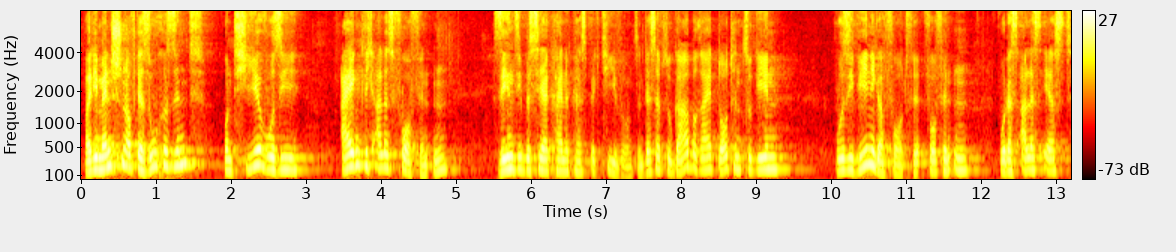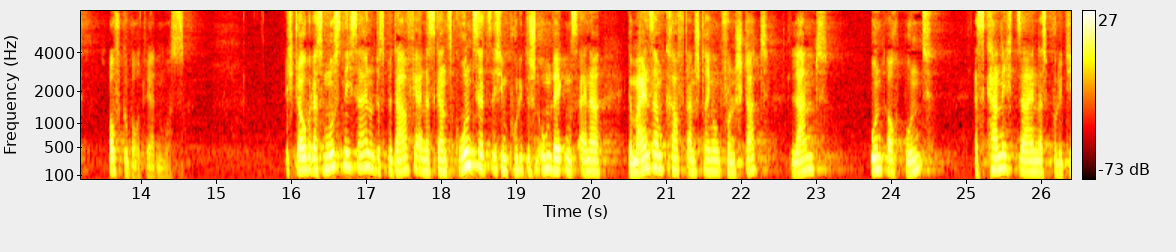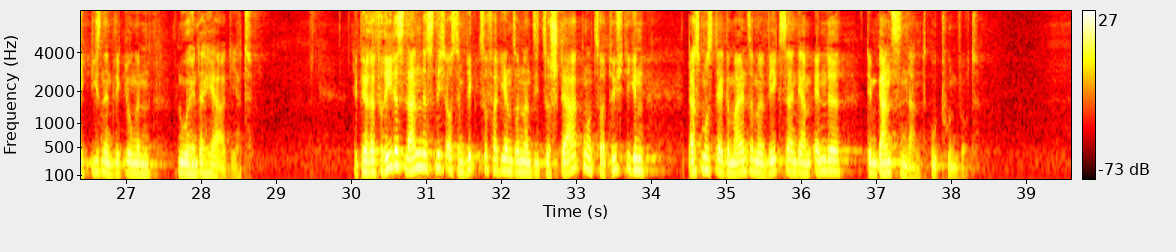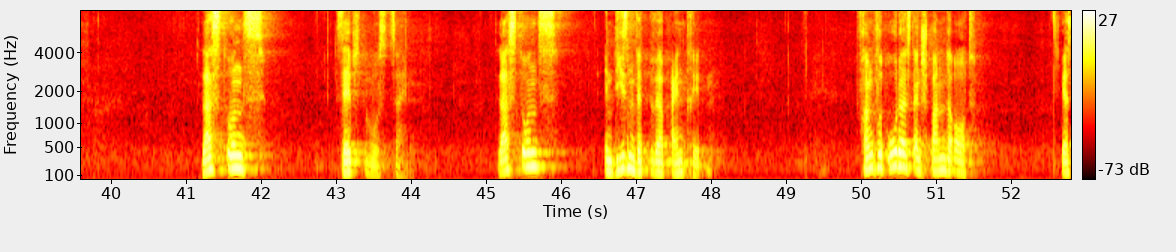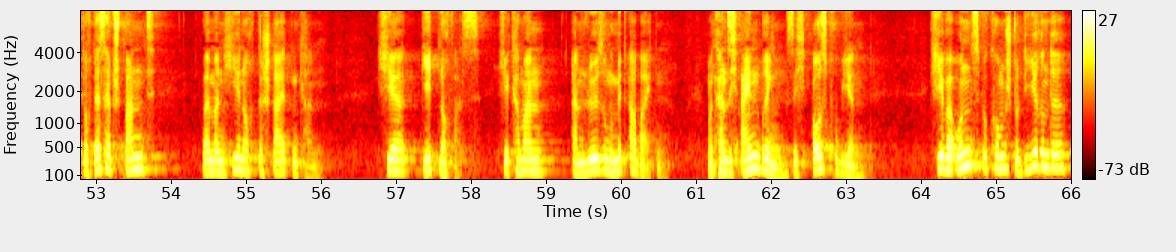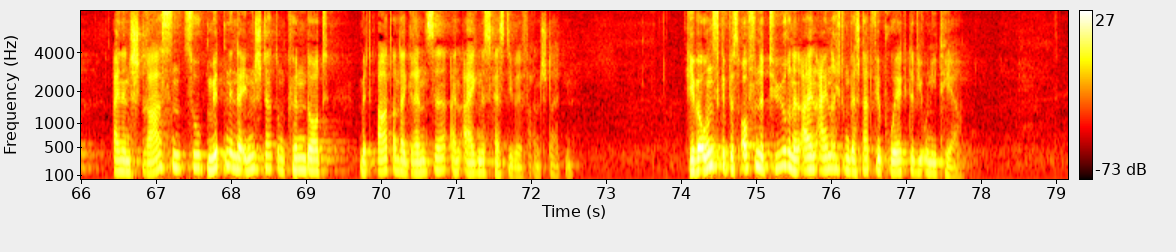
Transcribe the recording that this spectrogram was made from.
Weil die Menschen auf der Suche sind und hier, wo sie eigentlich alles vorfinden, sehen sie bisher keine Perspektive und sind deshalb sogar bereit, dorthin zu gehen, wo sie weniger vorfinden, wo das alles erst aufgebaut werden muss. Ich glaube, das muss nicht sein und es bedarf ja eines ganz grundsätzlichen politischen Umdenkens, einer gemeinsamen Kraftanstrengung von Stadt, Land und auch Bund. Es kann nicht sein, dass Politik diesen Entwicklungen nur hinterher agiert. Die Peripherie des Landes nicht aus dem Blick zu verlieren, sondern sie zu stärken und zu ertüchtigen, das muss der gemeinsame Weg sein, der am Ende dem ganzen Land gut tun wird. Lasst uns selbstbewusst sein. Lasst uns in diesen Wettbewerb eintreten. Frankfurt-Oder ist ein spannender Ort. Er ist auch deshalb spannend, weil man hier noch gestalten kann. Hier geht noch was. Hier kann man an Lösungen mitarbeiten. Man kann sich einbringen, sich ausprobieren. Hier bei uns bekommen Studierende einen Straßenzug mitten in der Innenstadt und können dort mit Art an der Grenze ein eigenes Festival veranstalten. Hier bei uns gibt es offene Türen in allen Einrichtungen der Stadt für Projekte wie Unitär.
